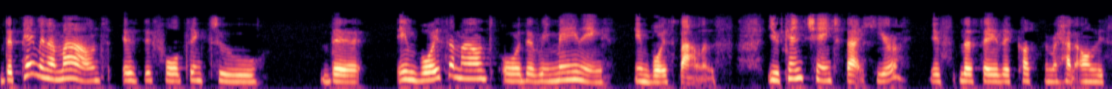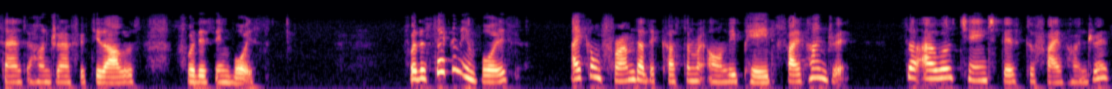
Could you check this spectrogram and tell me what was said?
the payment amount is defaulting to the invoice amount or the remaining invoice balance. You can change that here if, let's say, the customer had only sent $150 for this invoice. For the second invoice, I confirm that the customer only paid 500 so I will change this to 500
